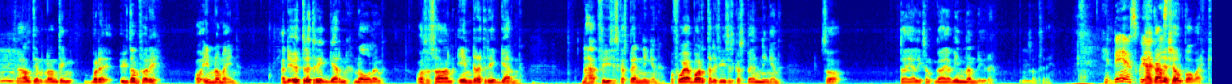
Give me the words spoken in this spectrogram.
Mm. För jag har alltid någonting både utanför och inom mig. Det yttre triggern nålen och så sa han inre triggern den här fysiska spänningen. Och får jag bort den fysiska spänningen så då är jag liksom, går jag vinnande ur det. Så att säga. Hej, Det skulle Det här jag, kan jag själv påverka.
